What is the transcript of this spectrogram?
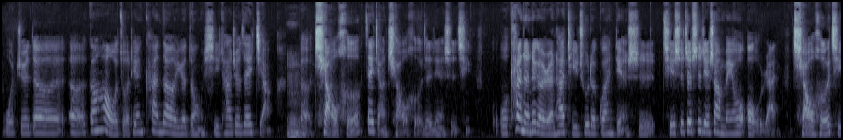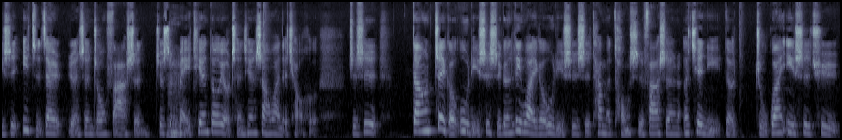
我觉得，呃，刚好我昨天看到一个东西，他就在讲，呃，巧合，在讲巧合这件事情。我看的那个人，他提出的观点是，其实这世界上没有偶然，巧合其实一直在人生中发生，就是每天都有成千上万的巧合，只是当这个物理事实跟另外一个物理事实，它们同时发生，而且你的主观意识去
